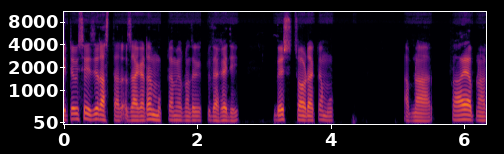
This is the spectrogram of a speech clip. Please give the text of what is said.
এটা হচ্ছে এই যে রাস্তার জায়গাটার মুখটা আমি আপনাদেরকে একটু দেখাই দিই। বেশ চওড়া একটা মুখ। আপনার প্রায় আপনার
